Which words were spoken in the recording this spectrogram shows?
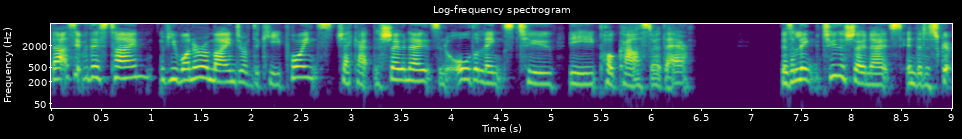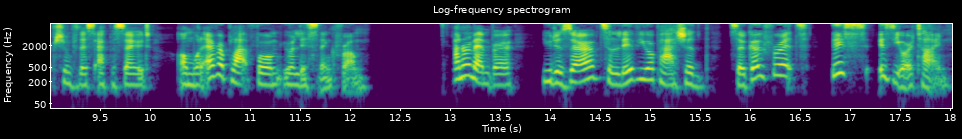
That's it for this time. If you want a reminder of the key points, check out the show notes and all the links to the podcast are there. There's a link to the show notes in the description for this episode on whatever platform you're listening from. And remember, you deserve to live your passion, so go for it. This is your time.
